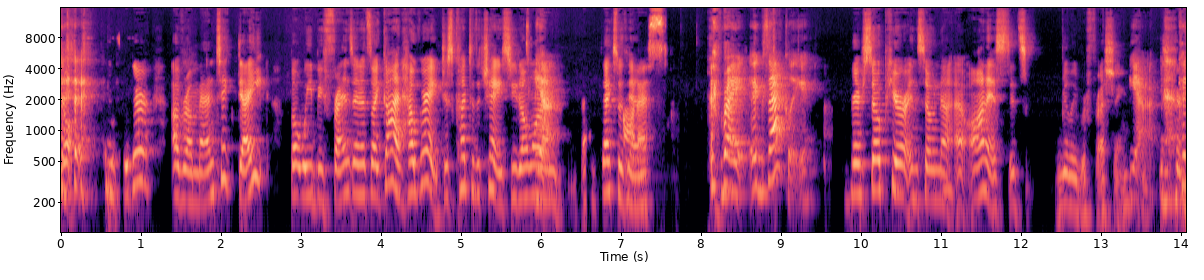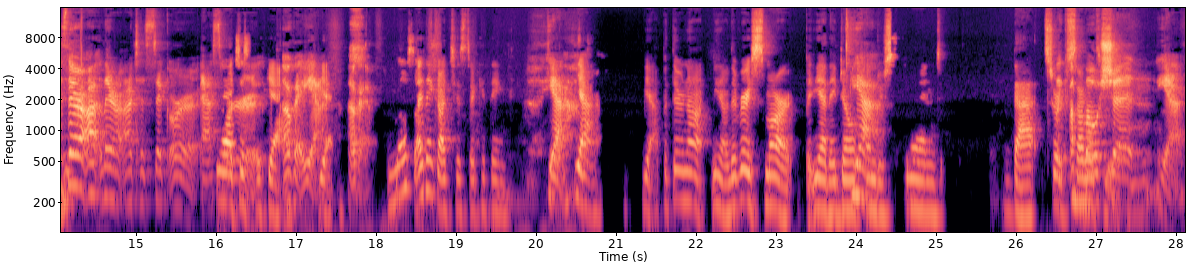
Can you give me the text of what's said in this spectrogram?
not consider a romantic date, but we'd be friends. And it's like, God, how great! Just cut to the chase. You don't want Yeah. to have sex with him. Right, exactly. They're so pure and so not, uh, honest. It's really refreshing. Yeah, because they're uh, they're autistic or Asperger. autistic, yeah. Okay. Yeah. Yeah. Okay. Most, I think, autistic. I think, Yeah. yeah, yeah, but they're not. You know, they're very smart, but yeah, they don't Yeah. understand that sort Like of subtlety. emotion. Yeah.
